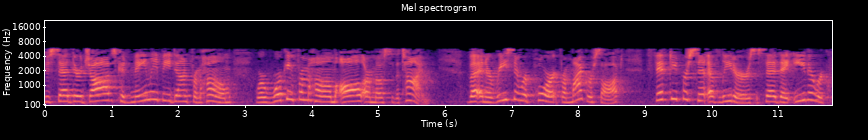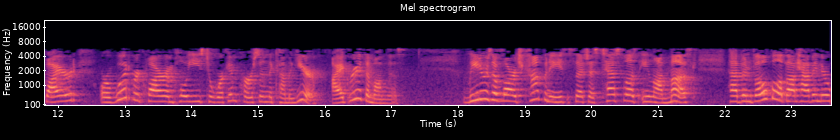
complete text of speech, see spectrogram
who said their jobs could mainly be done from home were working from home all or most of the time. But in a recent report from Microsoft, 50% of leaders said they either required or would require employees to work in person in the coming year. I agree with them on this. Leaders of large companies such as Tesla's Elon Musk have been vocal about having their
